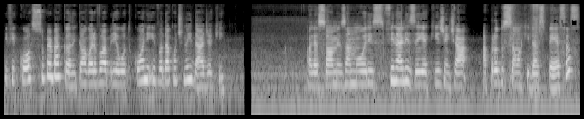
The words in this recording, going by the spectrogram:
e ficou super bacana. Então, agora eu vou abrir o outro cone e vou dar continuidade aqui. Olha só, meus amores, finalizei aqui, gente, a, a produção aqui das peças.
